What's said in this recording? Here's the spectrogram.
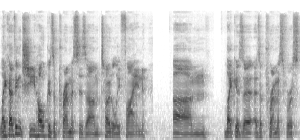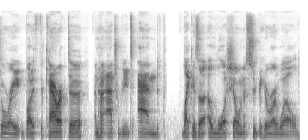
like I think She-Hulk as a premise is um totally fine. Um like as a as a premise for a story, both the character and her attributes and like as a, a lore show in a superhero world.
